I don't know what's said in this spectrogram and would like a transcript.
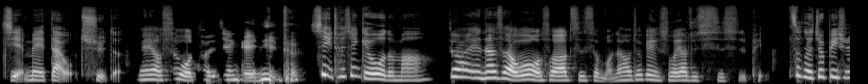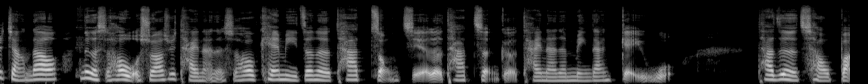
姐妹带我去的，没有是我推荐给你的，是你推荐给我的吗？对啊，因为那时候问我说要吃什么，然后就跟你说要去吃食品，这个就必须讲到那个时候我说要去台南的时候，Kami 真的他总结了他整个台南的名单给我。他真的超棒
